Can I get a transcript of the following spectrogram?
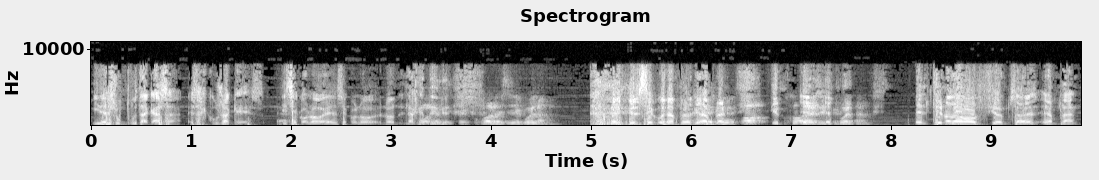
y de su puta casa. ¿Esa excusa qué es? Y se coló, ¿eh? Se coló. ¿no? La gente Joder, dice, si se, joder, si se cuelan. se cuela, pero que era plan... Jo- Joder, si se cuelan. El tío no daba opción, ¿sabes? Era en plan,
